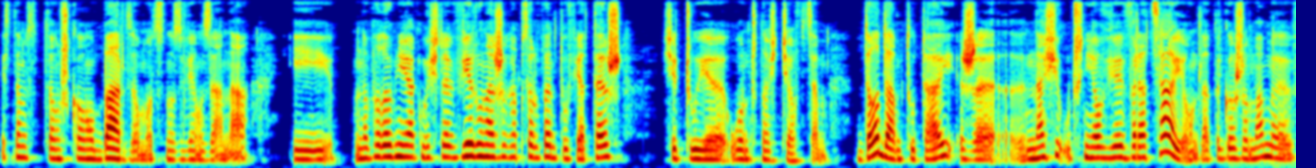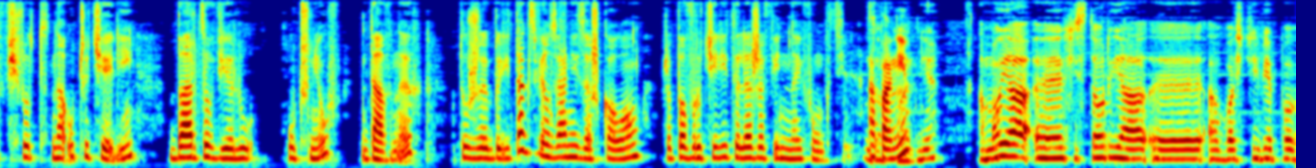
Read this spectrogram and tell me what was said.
Jestem z tą szkołą bardzo mocno związana i no podobnie jak myślę wielu naszych absolwentów, ja też się czuję łącznościowcem. Dodam tutaj, że nasi uczniowie wracają, dlatego że mamy wśród nauczycieli bardzo wielu uczniów dawnych, którzy byli tak związani ze szkołą, że powrócili tyle, że w innej funkcji. A pani? Dokładnie. A moja e, historia, e, a właściwie po, e,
